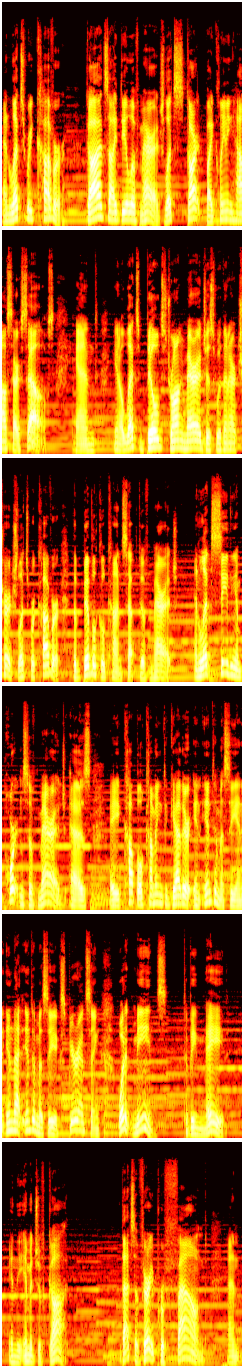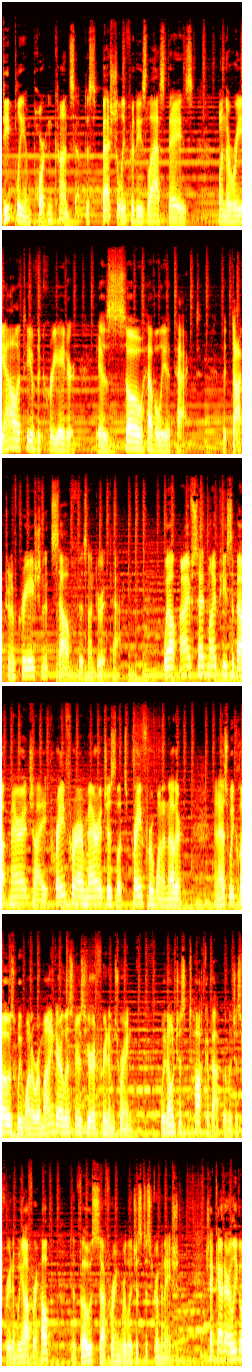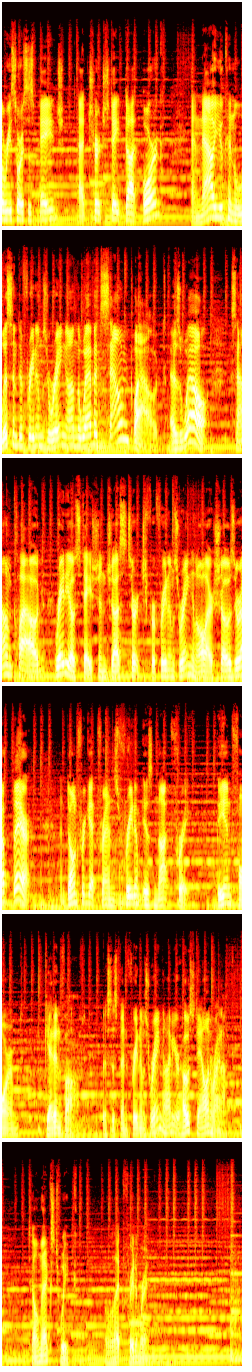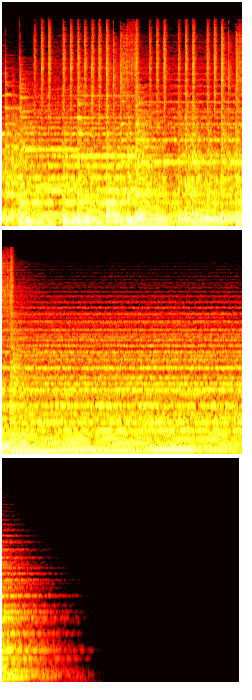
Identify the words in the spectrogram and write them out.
And let's recover God's ideal of marriage. Let's start by cleaning house ourselves. And, you know, let's build strong marriages within our church. Let's recover the biblical concept of marriage. And let's see the importance of marriage as a couple coming together in intimacy and in that intimacy experiencing what it means to be made in the image of God. That's a very profound and deeply important concept, especially for these last days when the reality of the Creator is so heavily attacked. The doctrine of creation itself is under attack. Well, I've said my piece about marriage. I pray for our marriages. Let's pray for one another. And as we close, we want to remind our listeners here at Freedom's Ring we don't just talk about religious freedom, we offer help to those suffering religious discrimination. Check out our legal resources page at churchstate.org. And now you can listen to Freedom's Ring on the web at SoundCloud as well. SoundCloud radio station, just search for Freedom's Ring and all our shows are up there. And don't forget, friends, freedom is not free. Be informed, get involved. This has been Freedom's Ring. I'm your host, Alan Reinach. Until next week let freedom ring.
